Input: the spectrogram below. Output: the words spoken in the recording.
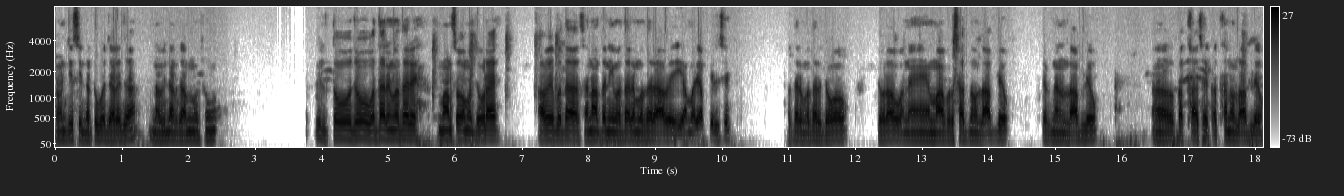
રણજીતસિંહ નટુભા જાડેજા નવીનાર ગામનો છું. તો જો વધારે ને વધારે માણસો આમાં જોડાય, આવે બધા સનાતની વધારે વધારે આવે એ અમારી અપીલ છે. વધારે વધારે જોડાઓ જોડાઓ અને મહાપ્રસાદનો લાભ લ્યો, યજ્ઞનો લાભ લ્યો કથા છે, કથાનો લાભ લેવો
